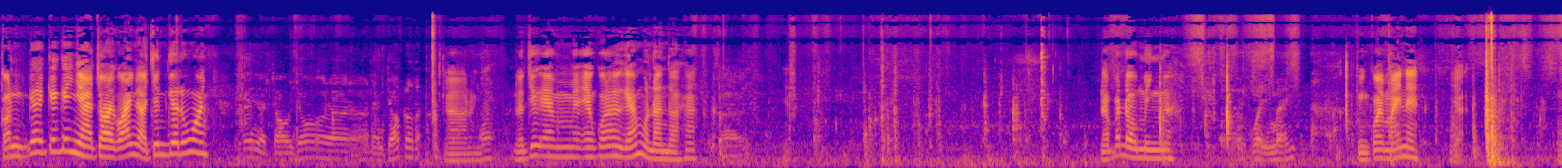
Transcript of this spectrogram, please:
Còn cái cái cái nhà tròi của anh ở trên kia đúng không anh? cái nhà tròi cho ờ, đèn chớp đó, đó. À, lần trước em em có ghé một lần rồi ha. À, Là bắt đầu mình quay máy mình quay máy lên. Dạ. Ồ.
